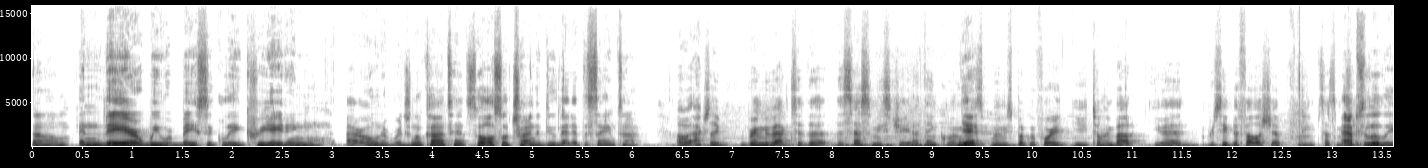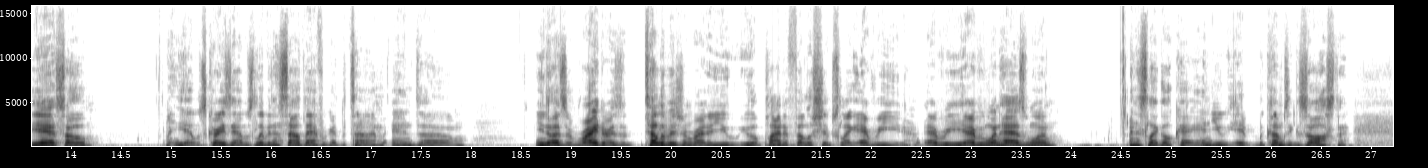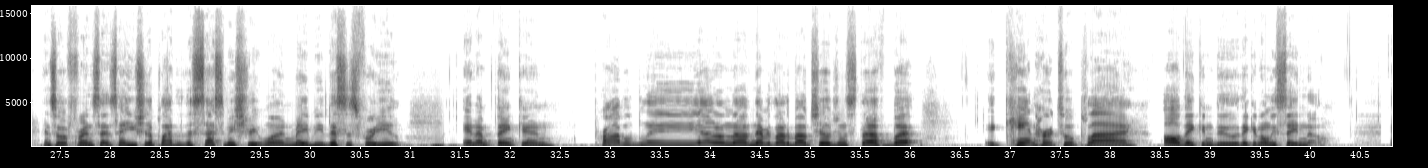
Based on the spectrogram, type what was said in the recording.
Um, and there we were basically creating our own original content. So also trying to do that at the same time. Oh, actually, bring me back to the, the Sesame Street. I think when Yeah. we, when we spoke before, you, you told me about you had received a fellowship from Sesame Street. Absolutely, yeah. So, yeah, it was crazy. I was living in South Africa at the time, and um, you know, as a writer, as a television writer, you you apply to fellowships like every year. Every everyone has one, and it's like okay, and you it becomes exhausting. And so a friend says, "Hey, you should apply to the Sesame Street one. Maybe this is for you." And I'm thinking, probably I don't know. I've never thought about children's stuff, but it can't hurt to apply. All they can do, they can only say no.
